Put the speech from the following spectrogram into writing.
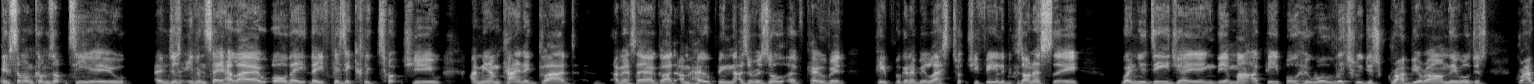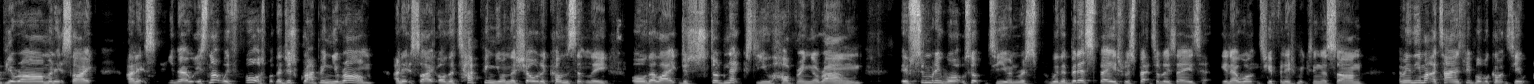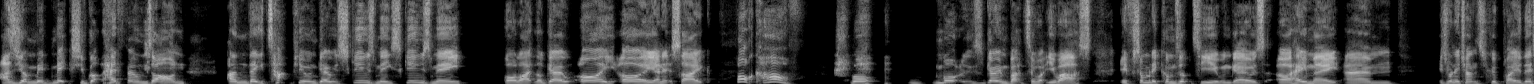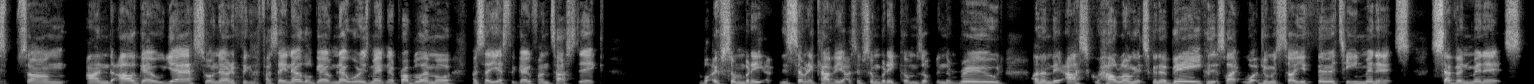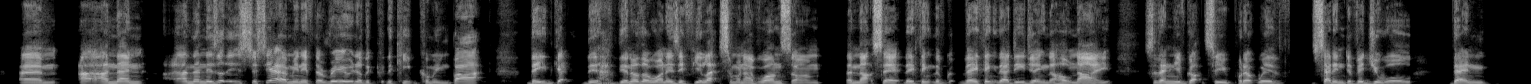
if someone comes up to you and doesn't even say hello or they they physically touch you, I mean, I'm kind of glad. I mean, I say I'm glad. I'm hoping that as a result of COVID, people are going to be less touchy feely because honestly, when you're DJing, the amount of people who will literally just grab your arm, they will just grab your arm, and it's like and it's you know it's not with force but they're just grabbing your arm. And it's like or they're tapping you on the shoulder constantly or they're like just stood next to you hovering around. If somebody walks up to you and res- with a bit of space respectively says you know once you finish mixing a song i mean the amount of times people will come up to you as you're mid-mix you've got headphones on and they tap you and go excuse me excuse me or like they'll go oi oi and it's like fuck off. But more going back to what you asked. If somebody comes up to you and goes oh hey mate um is there any chance you could play this song? And I'll go yes or no. And if, if I say no, they'll go no worries, mate, no problem. Or if I say yes, they go fantastic. But if somebody, there's so many caveats. If somebody comes up in the rude and then they ask how long it's going to be, because it's like, what do you want to tell you? 13 minutes, seven minutes. Um, and then, and then there's, it's just, yeah, I mean, if they're rude or they, they keep coming back, they get the, the another one is if you let someone have one song, then that's it. They think they've, they think they're DJing the whole night. So then you've got to put up with said individual then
